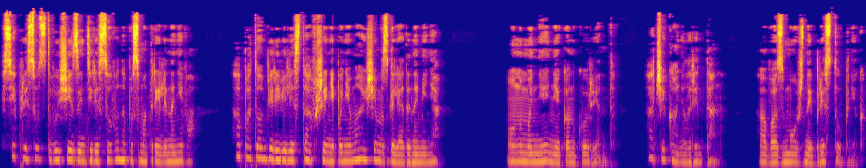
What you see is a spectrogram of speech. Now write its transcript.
Все присутствующие заинтересованно посмотрели на него, а потом перевели ставшие непонимающим взгляды на меня. «Он мне не конкурент», – очеканил Рентан. «а возможный преступник».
